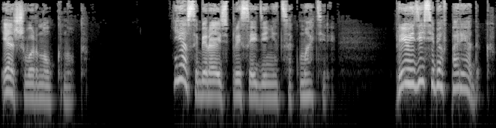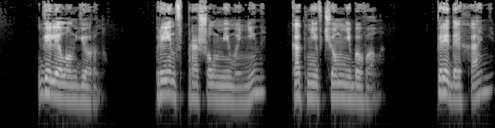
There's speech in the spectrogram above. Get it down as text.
и отшвырнул кнут. «Я собираюсь присоединиться к матери. Приведи себя в порядок», — велел он Йорану. Принц прошел мимо Нины, как ни в чем не бывало. «Передай Ханне,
